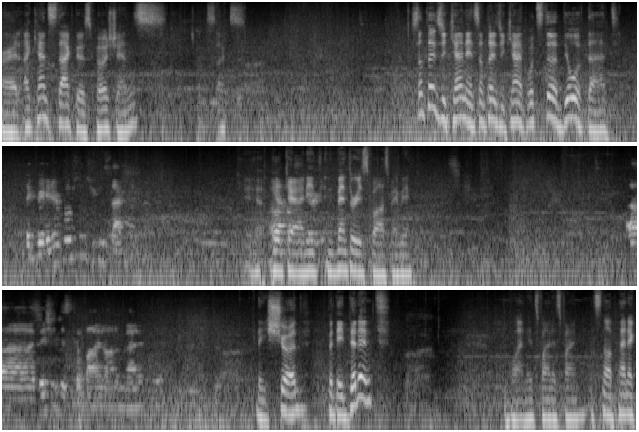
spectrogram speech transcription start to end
Alright, I can't stack those potions. Which sucks. Sometimes you can and sometimes you can't. What's the deal with that? The greater potions you can stack them. Yeah, Yeah, okay, I need inventory spots maybe. Uh, they should just combine automatically. They should, but they didn't. Fine, it's fine, it's fine. It's not panic.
